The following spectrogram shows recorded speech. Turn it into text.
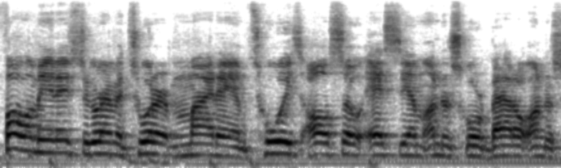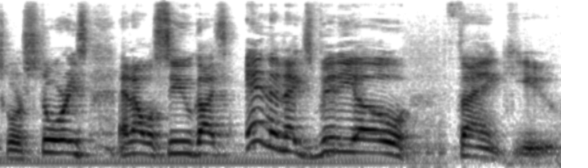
Follow me on Instagram and Twitter at MyDamnToys. Also, SM underscore battle underscore stories. And I will see you guys in the next video. Thank you.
